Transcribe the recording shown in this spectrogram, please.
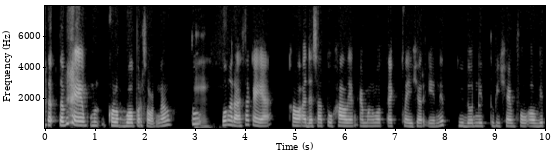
Ta- tapi kayak kalau gue personal tuh Mm. gue ngerasa kayak kalau ada satu hal yang emang lo take pleasure in it, you don't need to be shameful of it.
